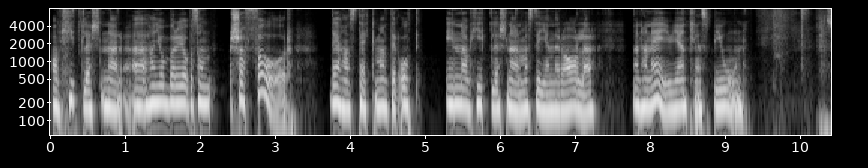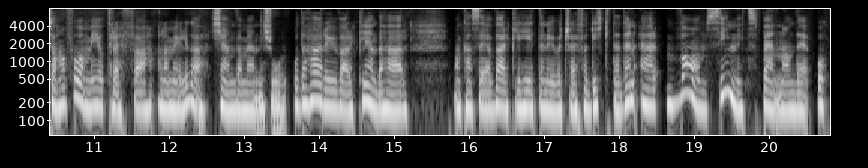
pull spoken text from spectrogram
av Hitlers, när, uh, han börjar jobba som chaufför, det är hans täckmantel, åt en av Hitlers närmaste generaler. Men han är ju egentligen spion. Så han får vara med och träffa alla möjliga kända människor. Och det här är ju verkligen det här, man kan säga verkligheten överträffar dikten. Den är vansinnigt spännande och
